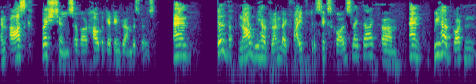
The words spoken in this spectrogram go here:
and ask questions about how to get into ambassadors. And till the, now, we have run like five to six calls like that, um, and we have gotten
